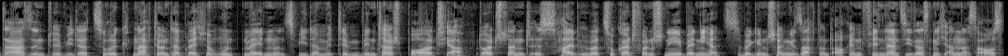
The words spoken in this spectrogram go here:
Da sind wir wieder zurück nach der Unterbrechung und melden uns wieder mit dem Wintersport. Ja, Deutschland ist halb überzuckert von Schnee. Benny hat es zu Beginn schon gesagt und auch in Finnland sieht das nicht anders aus.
